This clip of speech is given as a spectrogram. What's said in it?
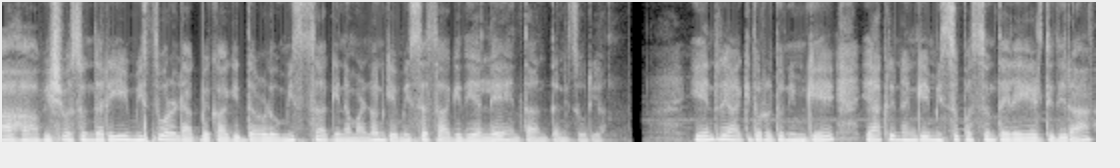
ಆಹಾ, ವಿಶ್ವಸುಂದರಿ, ಮಿಸ್ ವರ್ಲ್ಡ್ ಆಗಬೇಕಾಗಿದ್ದವಳು, ಮಿಸ್ ಆಗಿ ನಮ್ಮ ಅಣ್ಣನಿಗೆ ಮಿಸ್ಸಸ್ ಆಗಿದೆಯಲ್ಲೇ ಅಂತ ಅಂತಾನೆ ಸೂರ್ಯ. ಏನ್ರಿ ಆಗಿದರೋದು ನಿಮಗೆ? ಯಾಕ್ರಿ ನನಗೆ ಮಿಸ್ಸು ಪಸ್ಸು ಅಂತ ಎಲ್ಲ ಹೇಳ್ತಿದ್ದೀರಾ?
